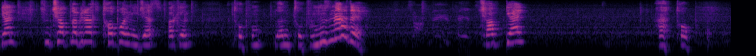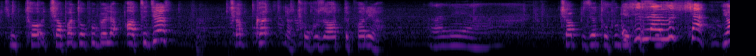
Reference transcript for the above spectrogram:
Gel. Şimdi çapla biraz top oynayacağız. Bakın. Topum lan topumuz nerede? Çap gel. Heh top. Şimdi to- çapa topu böyle atacağız. Çap kat ya çok uzağa attık var ya. Arıyor. Çap bize topu getirsin. Çak. Ya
